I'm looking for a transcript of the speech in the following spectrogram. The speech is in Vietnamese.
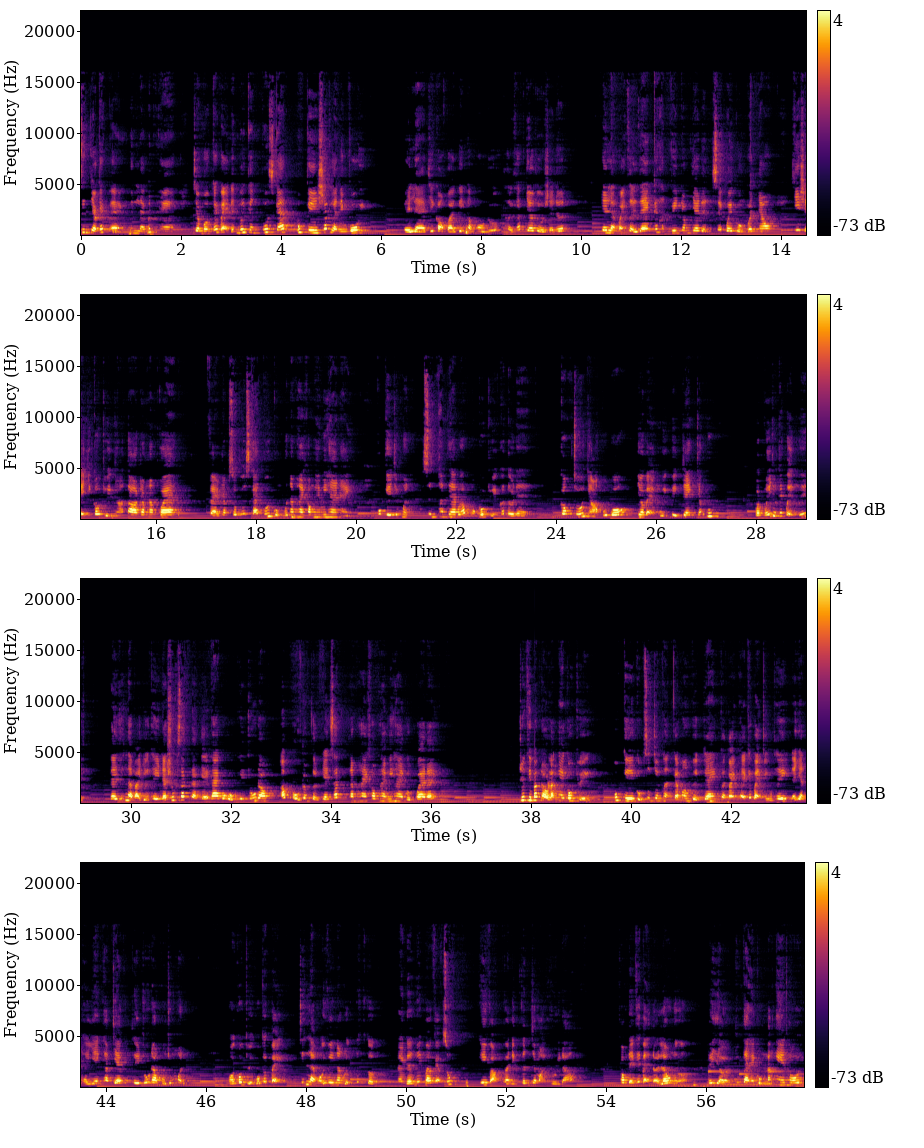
Xin chào các bạn, mình là Bích Hà. Chào mừng các bạn đến với kênh Postcard Bookie sách là niềm vui. Vậy là chỉ còn vài tiếng đồng hồ nữa, thời khắc giao thừa sẽ đến. Đây là khoảng thời gian các thành viên trong gia đình sẽ quay quần bên nhau, chia sẻ những câu chuyện nhỏ to trong năm qua. Và trong số Postcard cuối cùng của năm 2022 này, Bookie chúng mình xin tham gia blog một câu chuyện có tựa đề Công chúa nhỏ của bố do bạn Nguyễn Việt Trang chấm bút. Bật mí cho các bạn biết, đây chính là bài dự thi đã xuất sắc đạt giải ba của cuộc thi Trú Đông ấp ủ trong từng trang sách năm 2022 vừa qua đấy. Trước khi bắt đầu lắng nghe câu chuyện, Bookie cũng xin chân thành cảm ơn Việt Trang và toàn thể các bạn dự thi đã dành thời gian tham gia cuộc thi Trú Đông của chúng mình. Mỗi câu chuyện của các bạn chính là mỗi viên năng lượng tích cực, mang đến biết bao cảm xúc, hy vọng và niềm tin cho mọi người đó. Không để các bạn đợi lâu nữa, bây giờ chúng ta hãy cùng lắng nghe thôi.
